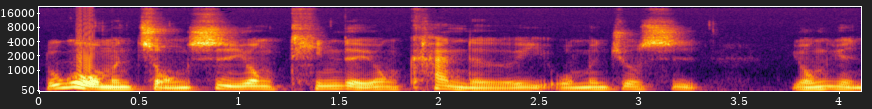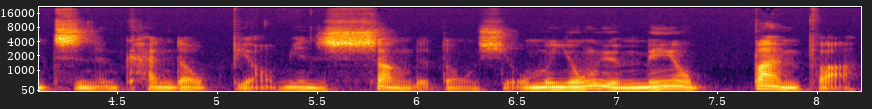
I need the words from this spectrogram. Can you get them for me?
如果我们总是用听的、用看的而已，我们就是永远只能看到表面上的东西，我们永远没有办法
